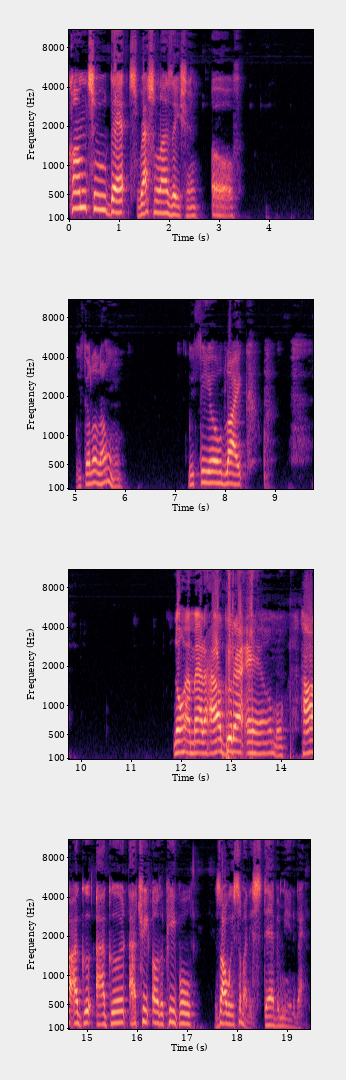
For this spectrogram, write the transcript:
come to that rationalization of we feel alone. We feel like no matter how good I am or how I good I good I treat other people, there's always somebody stabbing me in the back.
